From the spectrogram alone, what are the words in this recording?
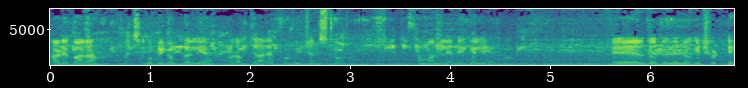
साढ़े बारह, बच्चे को पिकअप कर लिया और अब जा रहे हैं प्रोविज़न स्टोर सामान लेने के लिए। फिर दो तीन दिनों की छुट्टी।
